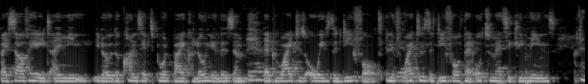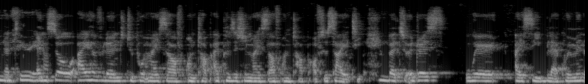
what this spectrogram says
by self hate, I mean, you know, the concepts brought by colonialism Yeah. that white is always the default. And if Yeah. white is the default, that automatically means I'm that, inferior. and so I have learned to put myself on top. I position myself on top of society. Mm. But to address where I see black women.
